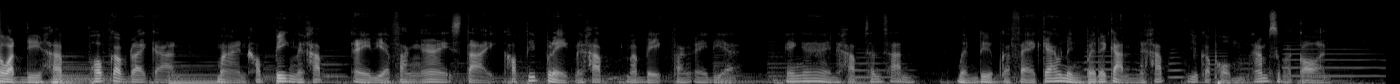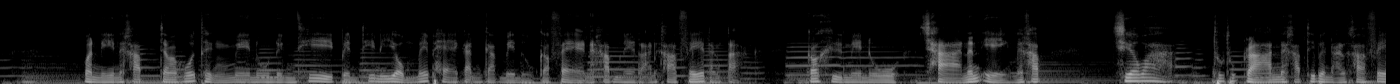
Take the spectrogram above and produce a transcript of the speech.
สวัสดีครับ พบกับรายการ Mind Hopping นะครับ ไอเดียฟังง่ายสไตล์ Coffee Break นะครับ มาเบรกฟังไอเดียง่ายๆนะครับ สั้นๆ เหมือนดื่มกาแฟแก้วหนึ่งไปด้วยกันนะครับ อยู่กับผมอ้ำสุภกร วันนี้นะครับจะมาพูดถึงเมนูหนึ่งที่เป็นที่นิยมไม่แพ้กันกับเมนูกาแฟนะครับ ในร้านคาเฟ่ต่างๆ ก็คือเมนูชานั่นเองนะครับ เชื่อว่าทุกๆร้านนะครับที่เป็นร้านคาเฟ่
